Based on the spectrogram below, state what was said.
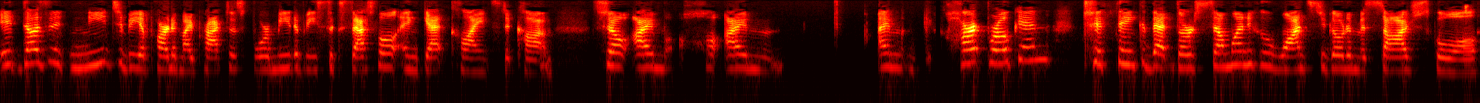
it doesn't need to be a part of my practice for me to be successful and get clients to come. So I'm I'm I'm heartbroken to think that there's someone who wants to go to massage school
